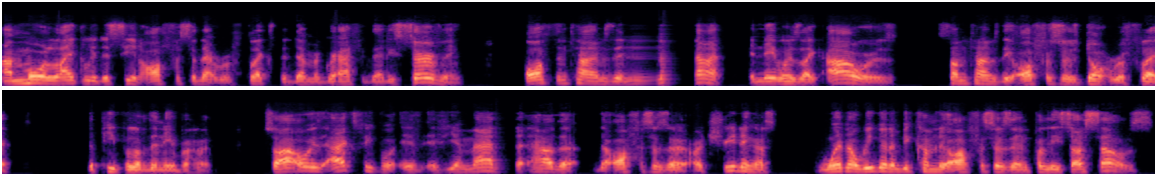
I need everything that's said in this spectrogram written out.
I'm more likely to see an officer that reflects the demographic that he's serving. Oftentimes, than not, in neighborhoods like ours, sometimes the officers don't reflect the people of the neighborhood. So I always ask people if, if you're mad at how the, the officers are, are treating us, when are we going to become the officers and police ourselves?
